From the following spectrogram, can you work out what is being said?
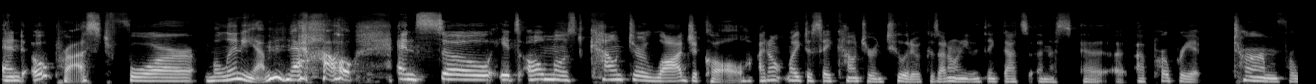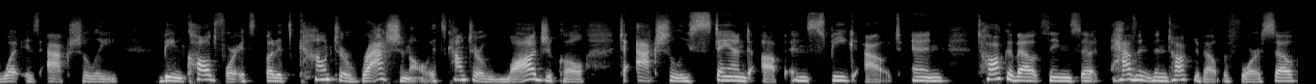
and oppressed for millennium now. And so it's almost counter logical. I don't like to say counterintuitive because I don't even think that's an a, uh, a appropriate term for what is actually being called for it's but it's counter rational it's counter logical to actually stand up and speak out and talk about things that haven't been talked about before so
